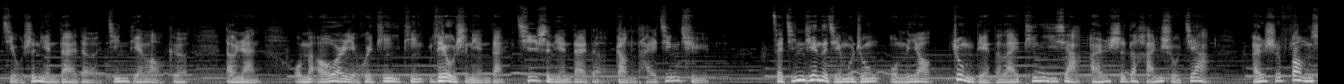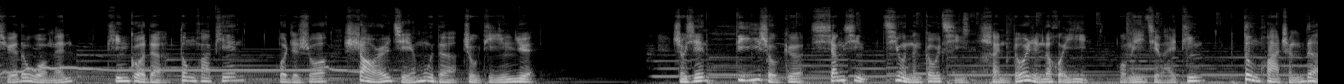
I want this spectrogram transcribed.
九十年代的经典老歌，当然，我们偶尔也会听一听六十年代、七十年代的港台金曲。在今天的节目中，我们要重点的来听一下儿时的寒暑假、儿时放学的我们听过的动画片，或者说少儿节目的主题音乐。首先，第一首歌相信就能勾起很多人的回忆，我们一起来听《动画城》的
